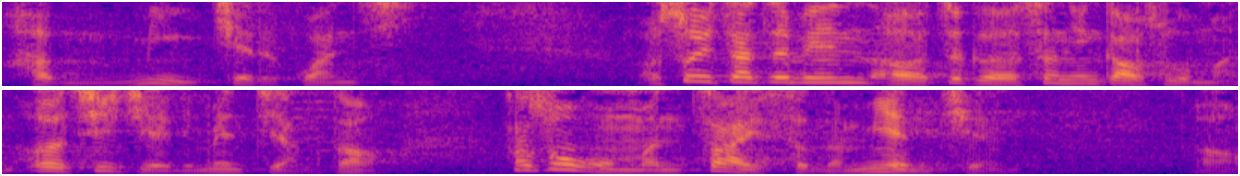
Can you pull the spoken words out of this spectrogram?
很密切的关系。所以在这边呃，这个圣经告诉我们，二七节里面讲到，他说我们在神的面前啊。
